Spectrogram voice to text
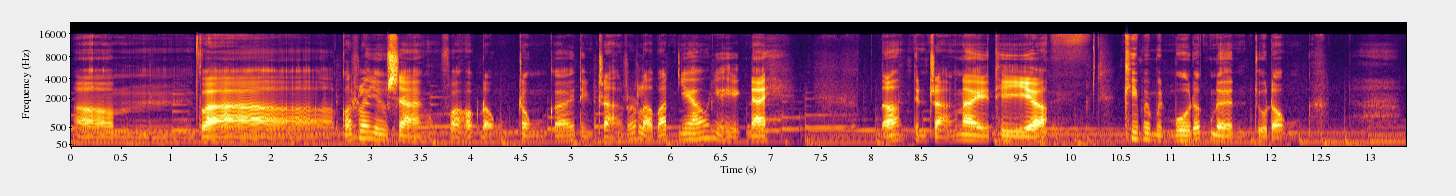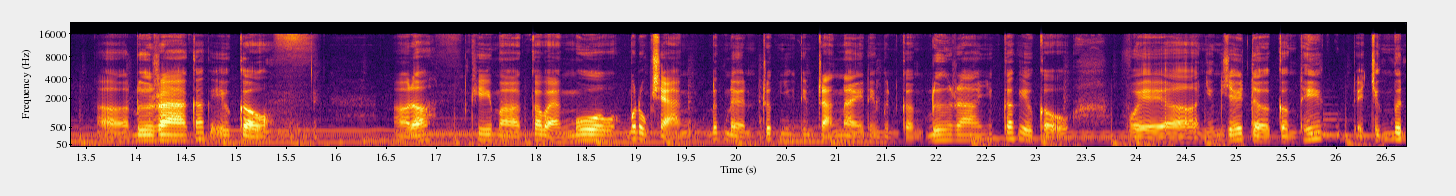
uh, và có rất là nhiều sàn và hoạt động trong cái tình trạng rất là bát nháo như hiện nay. Đó, tình trạng này thì uh, khi mà mình mua đất nền chủ động uh, đưa ra các yêu cầu ở uh, đó khi mà các bạn mua bất động sản đất nền trước những tình trạng này thì mình cần đưa ra những các yêu cầu về ờ, những giấy tờ cần thiết để chứng minh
